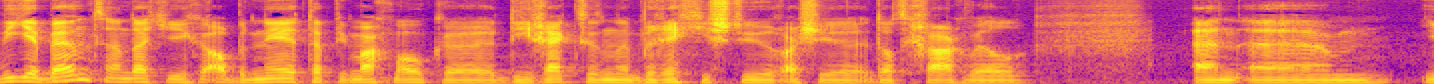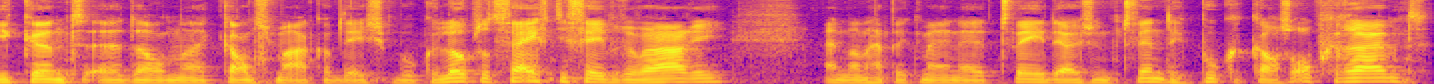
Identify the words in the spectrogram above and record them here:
wie je bent en dat je je geabonneerd hebt. Je mag me ook direct een berichtje sturen als je dat graag wil. En um, je kunt dan kans maken op deze boeken. Loopt tot 15 februari. En dan heb ik mijn 2020 eh, boekenkast opgeruimd.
